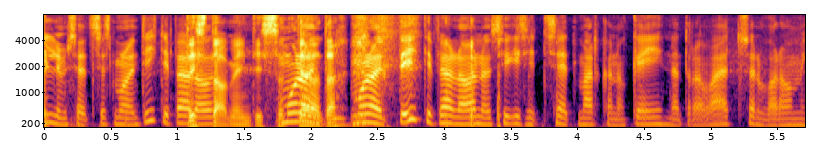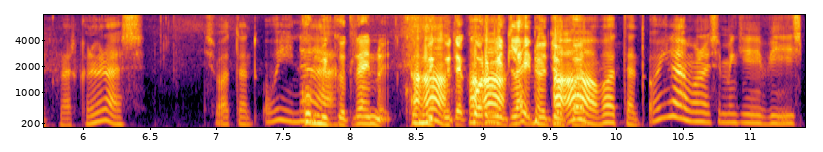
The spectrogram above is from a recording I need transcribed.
ilmselt, sest mul on tihtipeale testamendis saad teada. mul on tihtipeale olnud sigiseti see, et ma ärkan, okei okay,, nädalavahetusel varahommikul ärkan üles, siis vaatan, et oi näe. kummikud läinud, kummikud ja korvid aa, läinud juba. vaatan, et oi näe, mul on siin mingi viis,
